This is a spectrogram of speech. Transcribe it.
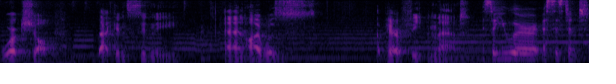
workshop back in Sydney, and I was a pair of feet in that. So you were assistant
